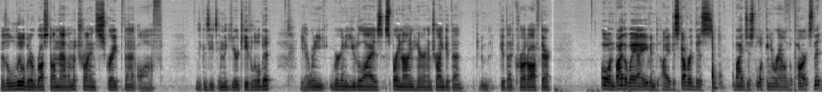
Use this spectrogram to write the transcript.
There's a little bit of rust on that. I'm to try and scrape that off. As you can see, it's in the gear teeth a little bit. Yeah, we're gonna, we're gonna utilize spray 9 here and try and get that get that crud off there. Oh, and by the way, I even I discovered this by just looking around the parts. That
